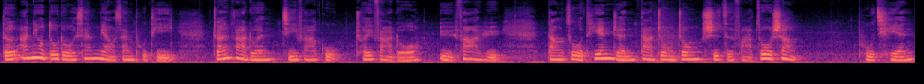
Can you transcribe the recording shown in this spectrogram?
得阿耨多罗三藐三菩提。转法轮，击法鼓，吹法螺，语法语，当作天人大众中狮子法座上。普贤。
